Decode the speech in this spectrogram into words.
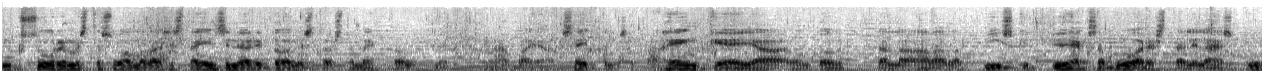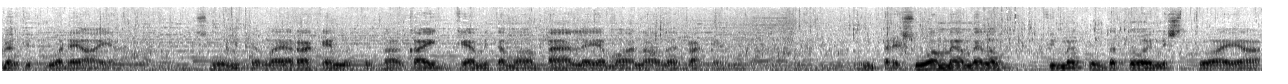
yksi suurimmista suomalaisista insinööritoimistoista. Meitä on, on vähän vajaa 700 henkeä ja on toimittu tällä alalla 59 vuodesta, eli lähes 60 vuoden ajan. Suunnitellaan ja rakennutetaan kaikkea, mitä maan päälle ja maan alle rakennetaan. Ympäri Suomea meillä on kymmenkunta toimistoa ja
